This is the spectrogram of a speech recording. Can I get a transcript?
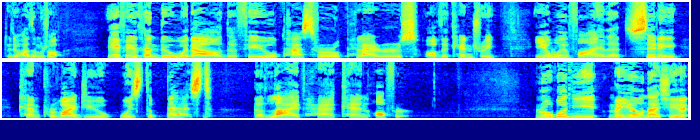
这句话这么说：If you can do without the few pastoral pleasures of the country, you will find that city can provide you with the best that life can offer. 如果你没有那些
